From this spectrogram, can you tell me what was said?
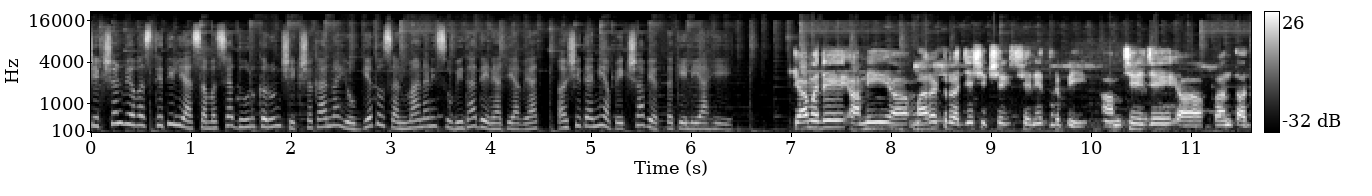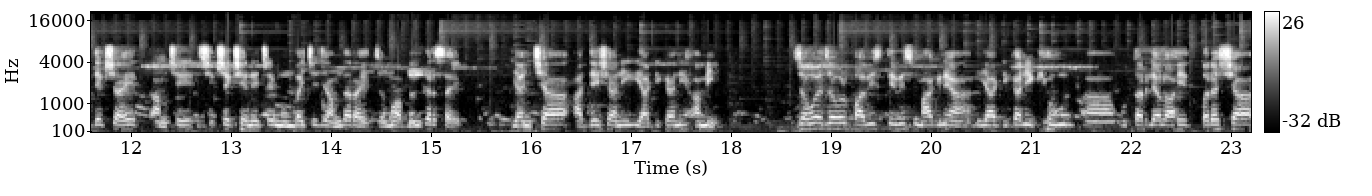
शिक्षण व्यवस्थेतील या समस्या दूर करून शिक्षकांना योग्य तो सन्मान आणि सुविधा देण्यात याव्यात अशी त्यांनी अपेक्षा व्यक्त केली आहे. त्यामध्ये आम्ही महाराष्ट्र राज्य शिक्षक सेनेतर्फे आमचे जे प्रांत अध्यक्ष आहेत आमचे शिक्षक सेनेचे मुंबईचे जे आमदार आहेत जमू अभ्यंकर साहेब यांच्या आदेशाने या ठिकाणी आम्ही जवळजवळ बावीस तेवीस मागण्या या ठिकाणी घेऊन उतरलेलो आहेत. बऱ्याचशा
